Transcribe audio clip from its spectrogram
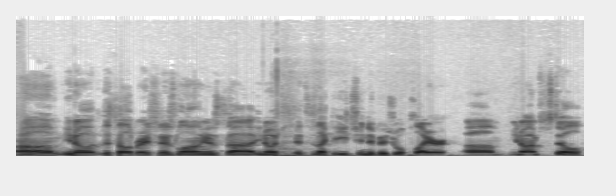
Um, you know, the celebration as long as uh, you know it's it's like each individual player. Um, you know, I'm still.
